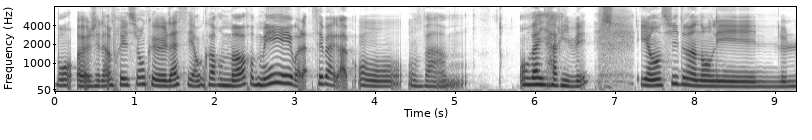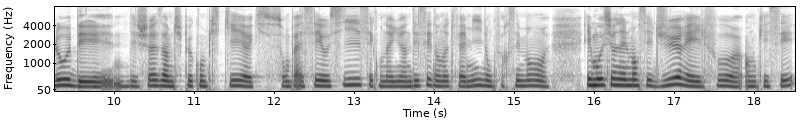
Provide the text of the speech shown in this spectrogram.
Bon, euh, j'ai l'impression que là, c'est encore mort, mais voilà, c'est pas grave. On, va, on va y arriver. Et ensuite, ben, dans le lot des, choses un petit peu compliquées euh, qui se sont passées aussi, c'est qu'on a eu un décès dans notre famille, donc forcément, euh, émotionnellement, c'est dur et il faut euh, encaisser.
